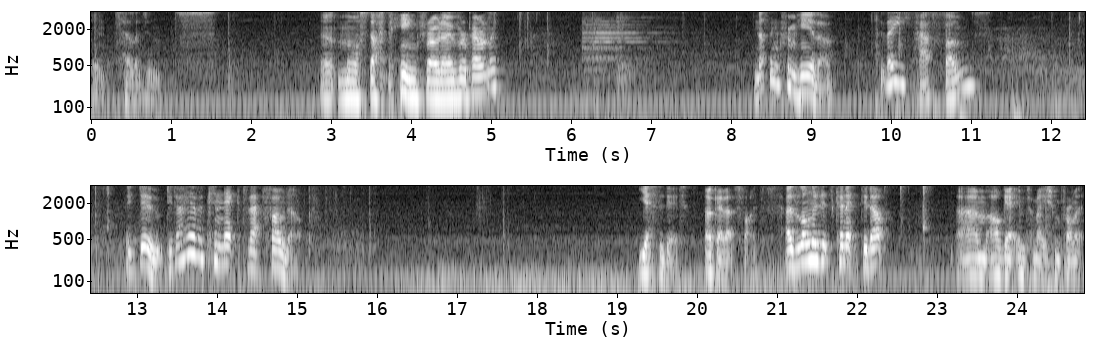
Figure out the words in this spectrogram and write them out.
Intelligence. Uh, more stuff being thrown over, apparently. Nothing from here, though. Do they have phones? They do. Did I ever connect that phone up? Yes, I did. Okay, that's fine. As long as it's connected up, um, I'll get information from it.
